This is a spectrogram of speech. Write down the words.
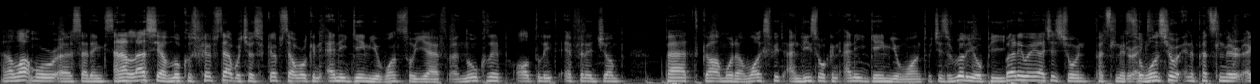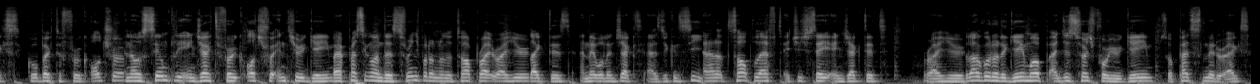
and a lot more uh, settings. And at last, you have local scripts tab, which are scripts that work in any game you want. So you have a no clip, alt delete, infinite jump, path, god mode, and walk speed, and these work in any game you want, which is really OP. But anyway, I just joined Pet Simulator so X. So once you're in Pet Simulator X, go back to Furk Ultra, and now simply inject Furk Ultra into your game by pressing on the syringe button on the top right right here, like this, and it will inject, as you can see. And at the top left, it should say injected right here. So now go to the game up and just search for your game. So Pet Simulator X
